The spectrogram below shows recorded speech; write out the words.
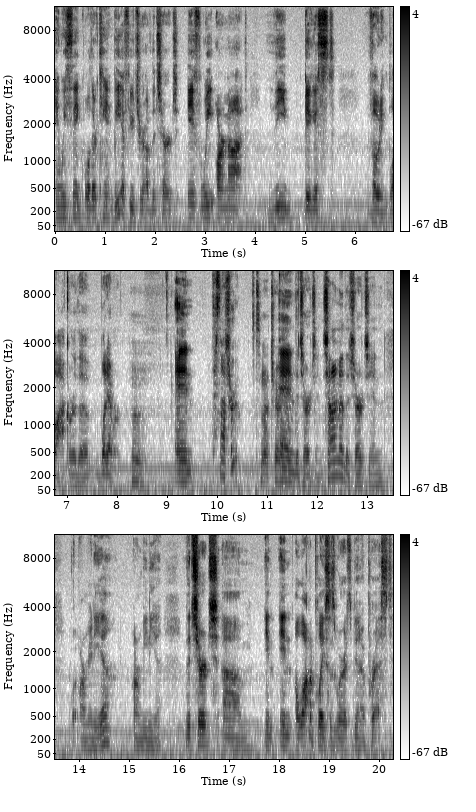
and we think, well, there can't be a future of the church if we are not the biggest voting bloc or the whatever. Hmm. And that's not true. It's not true. And the church in China, the church in Armenia, Armenia, the church um, in in a lot of places where it's been oppressed,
